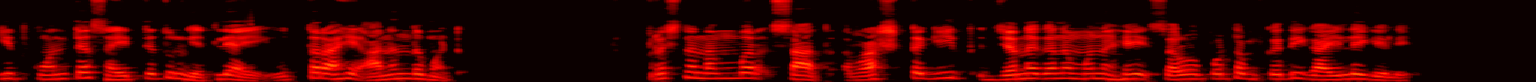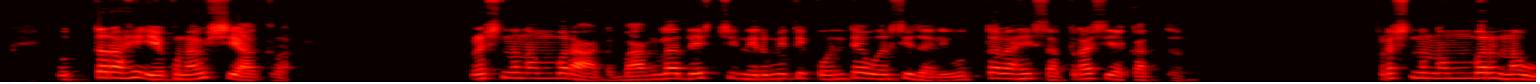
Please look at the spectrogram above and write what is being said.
गीत कोणत्या साहित्यातून घेतले आहे? उत्तर आहे आनंदमठ प्रश्न नंबर सात राष्ट्रगीत जनगण मन हे सर्वप्रथम कधी गायले गेले? उत्तर आहे एकोणावीसशे अकरा. प्रश्न नंबर आठ. बांगलादेशची निर्मिती कोणत्या वर्षी झाली? उत्तर आहे सतराशे एकाहत्तर. प्रश्न नंबर नऊ.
